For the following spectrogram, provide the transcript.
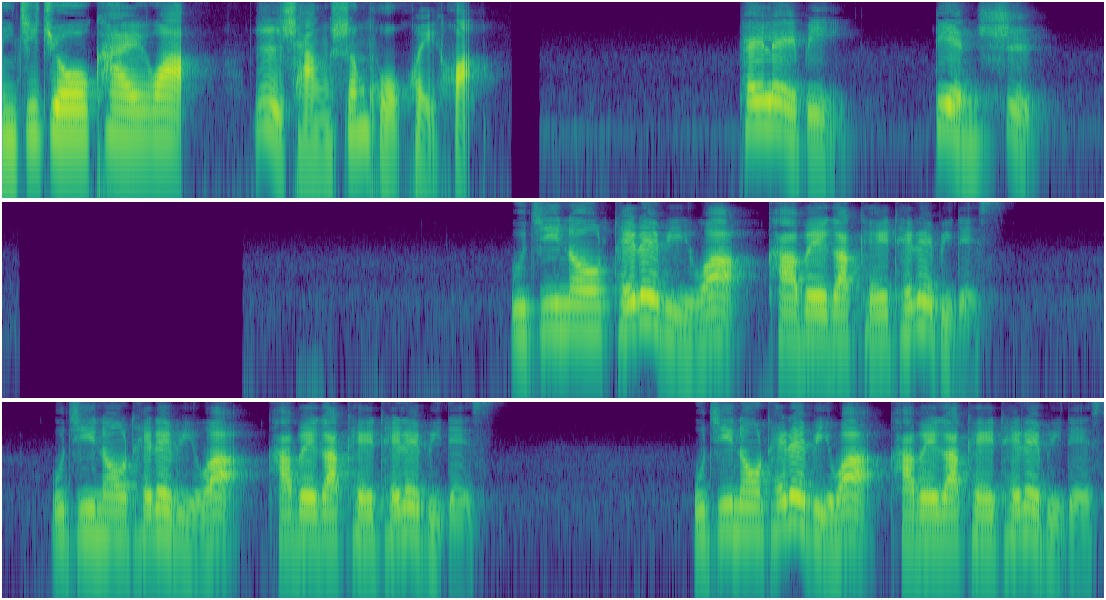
日常会話、日常生活会話。テレビ、電視。うちのテレビは壁掛けテレビです。うちのテレビは壁掛けテレビです。うちのテレビは壁掛けテレビです。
